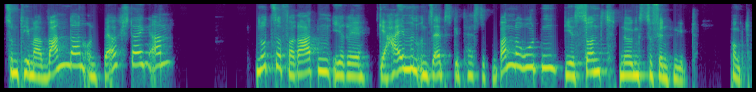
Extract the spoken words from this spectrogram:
zum Thema Wandern und Bergsteigen an Nutzer verraten ihre geheimen und selbst getesteten Wanderrouten, die es sonst nirgends zu finden gibt. Punkt.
